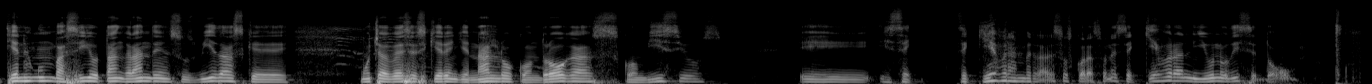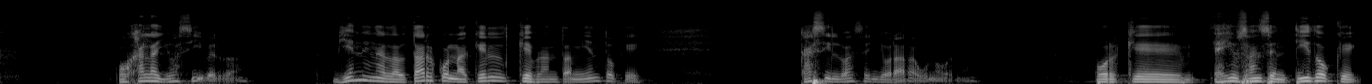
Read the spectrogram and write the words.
tienen un vacío tan grande en sus vidas que muchas veces quieren llenarlo con drogas, con vicios, y, y se se quiebran, ¿verdad? Esos corazones se quiebran y uno dice, no, ojalá yo así, ¿verdad? Vienen al altar con aquel quebrantamiento que casi lo hacen llorar a uno, ¿verdad? Porque ellos han sentido que,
